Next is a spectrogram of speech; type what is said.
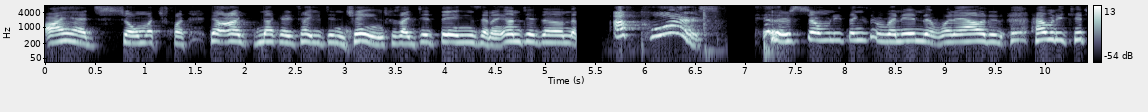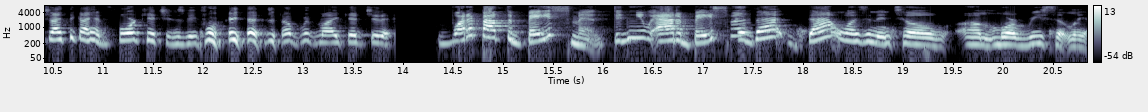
I had so much fun. Now I'm not going to tell you it didn't change because I did things and I undid them. Of course. There's so many things that went in that went out, and how many kitchens? I think I had four kitchens before I ended up with my kitchen. What about the basement? Didn't you add a basement? Well, that that wasn't until um, more recently.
